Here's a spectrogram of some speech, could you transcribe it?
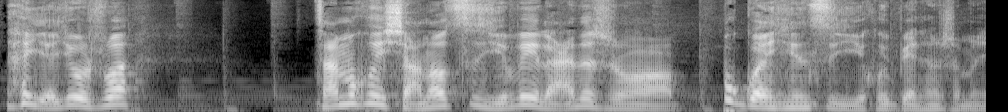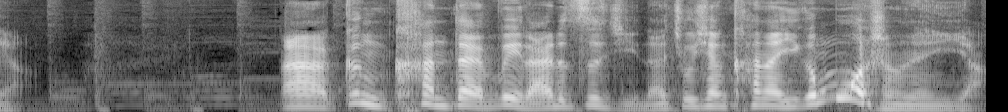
那 也就是说，咱们会想到自己未来的时候，不关心自己会变成什么样，啊，更看待未来的自己呢，就像看待一个陌生人一样。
